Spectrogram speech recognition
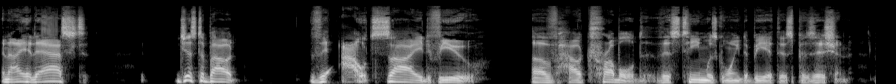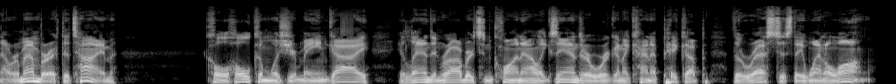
And I had asked just about the outside view of how troubled this team was going to be at this position. Now, remember, at the time, Cole Holcomb was your main guy. Elandon Roberts and Kwon Alexander were going to kind of pick up the rest as they went along.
